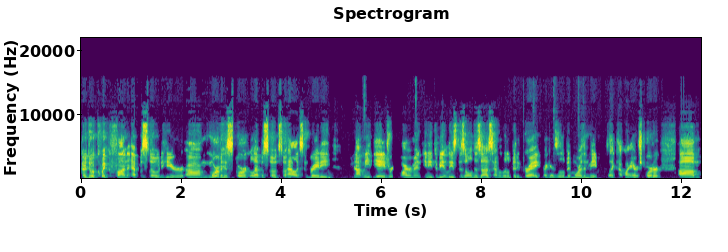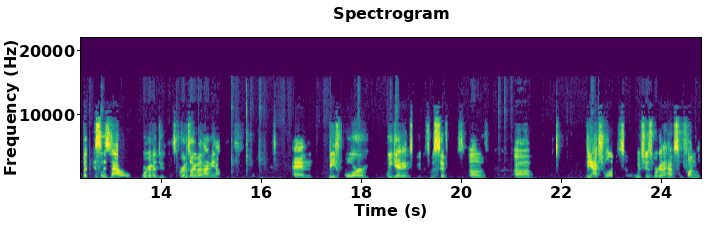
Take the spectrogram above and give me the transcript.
Going to do a quick, fun episode here, um, more of a historical episode. So Alex and Brady do not meet the age requirement. You need to be at least as old as us, have a little bit of gray. Greg has a little bit more than me because I cut my hair shorter. Um, but this is how we're going to do this. We're going to talk about Jaime Hopkins. And before we get into the specifics of uh, the actual episode, which is we're going to have some fun with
